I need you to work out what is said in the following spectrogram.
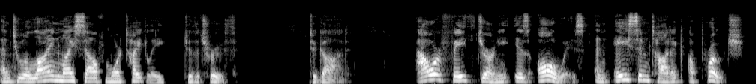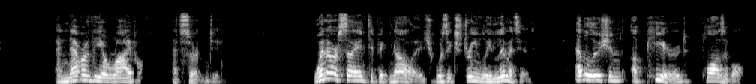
and to align myself more tightly to the truth, to God. Our faith journey is always an asymptotic approach and never the arrival at certainty. When our scientific knowledge was extremely limited, evolution appeared plausible,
